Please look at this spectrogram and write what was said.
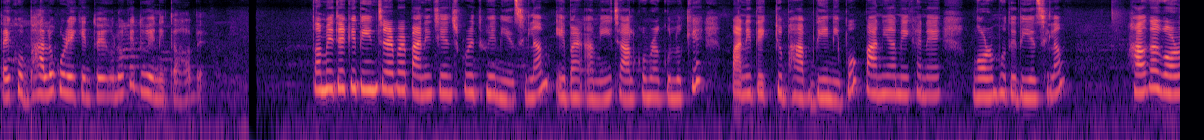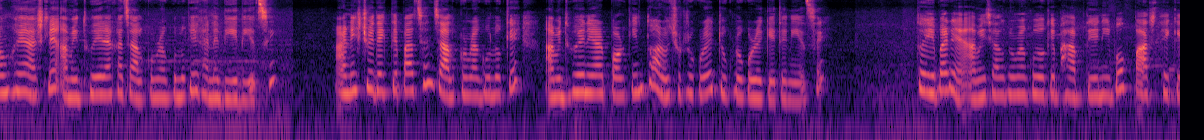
তাই খুব ভালো করে কিন্তু এগুলোকে ধুয়ে নিতে হবে। তো আমি এটাকে তিন চারবার পানি চেঞ্জ করে ধুয়ে নিয়েছিলাম। এবার আমি চাল কুমড়াগুলোকে পানিতে একটু ভাপ দিয়ে নিব। পানি আমি এখানে গরম হতে দিয়েছিলাম। হালকা গরম হয়ে আসলে আমি ধুয়ে রাখা চাল কুমড়াগুলোকে এখানে দিয়ে দিয়েছি। আর নিশ্চয়ই দেখতে পাচ্ছেন, চাল কুমড়াগুলোকে আমি ধুয়ে নেওয়ার পর কিন্তু আরও ছোটো করে টুকরো করে কেটে নিয়েছে। তো এবারে আমি চাল কুমড়াগুলোকে ভাপ দিয়ে নিব পাঁচ থেকে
